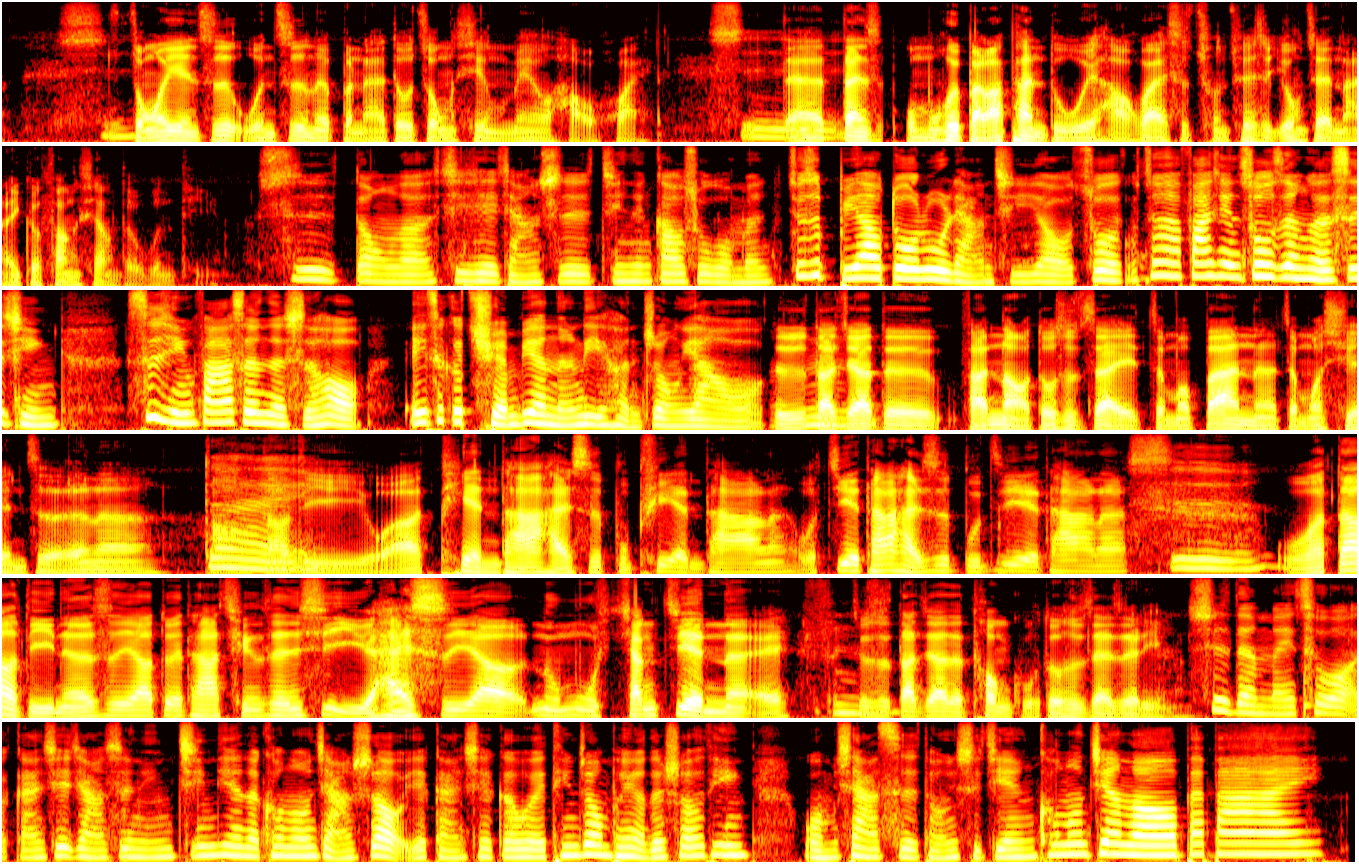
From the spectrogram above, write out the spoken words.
总而言之，文字呢本来都中性，没有好坏。是，但但是我们会把它判读为好坏，是纯粹是用在哪一个方向的问题。是，懂了，谢谢讲师今天告诉我们，就是不要多入两极哦。做，我真的发现做任何事情，事情发生的时候，诶，这个权变能力很重要哦。就是大家的烦恼都是在怎么办呢？怎么选择呢？对，到底我要骗他还是不骗他呢？我借他还是不借他呢？是我到底呢是要对他轻声细语，还是要怒目相见呢？哎，就是大家的痛苦都是在这里嘛。是的，没错。感谢讲师您今天的空中讲授，也感谢各位听众朋友的收听。我们下次同一时间空中见喽，拜拜。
